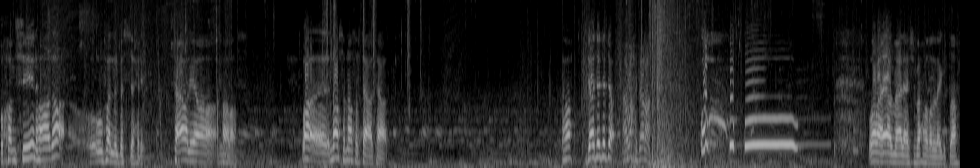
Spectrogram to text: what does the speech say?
وخمسين هذا وفل بالسحري. تعال يا خلاص. ناصر ناصر تعال تعال. ها جا جا جا جا. آه، واحد وراه. والله يا عيال معلش بحفظ اللقطة.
